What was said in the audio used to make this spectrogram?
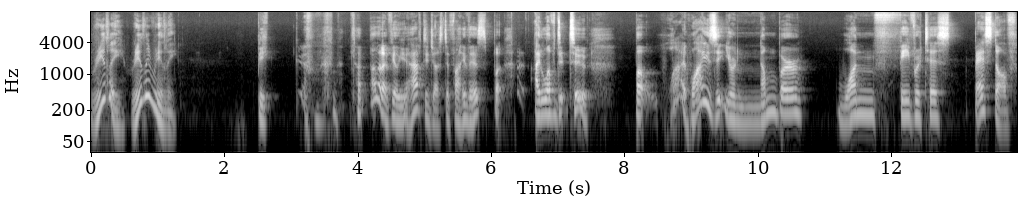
Really, really, really. Be not that I feel you have to justify this, but I loved it too. But why why is it your number one favoritist best of?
